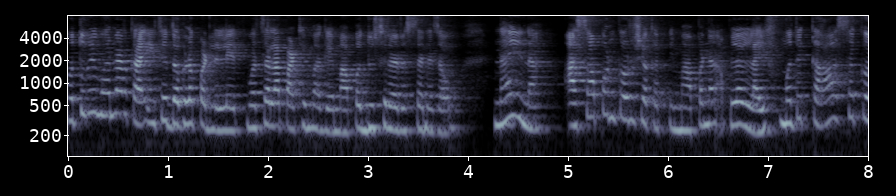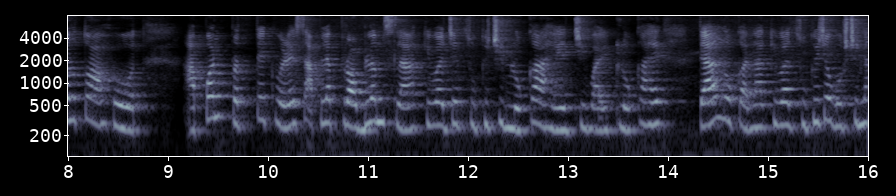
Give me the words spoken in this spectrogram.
मग तुम्ही म्हणाल का इथे दगडं पडलेले आहेत मग चला पाठीमागे मग आपण दुसऱ्या रस्त्याने जाऊ. नाही ना असं आपण करू शकत नाही. मग आपण आपल्या लाईफमध्ये का असं करतो आहोत? आपण प्रत्येक वेळेस आपल्या प्रॉब्लेम्सला किंवा जे चुकीची लोकं आहेत जी वाईट लोकं आहेत त्या लोकांना किंवा चुकीच्या गोष्टींना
